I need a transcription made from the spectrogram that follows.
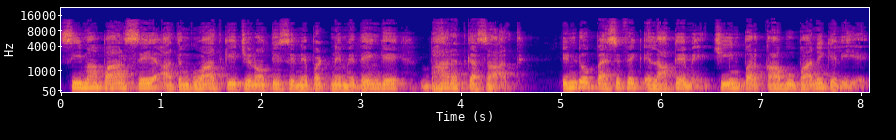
सीमा पार से आतंकवाद की चुनौती से निपटने में देंगे भारत का साथ। इंडो पैसिफिक इलाके में चीन पर काबू पाने के लिए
